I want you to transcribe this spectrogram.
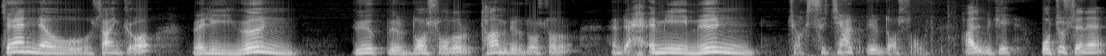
Kennehu sanki o veliyün büyük bir dost olur, tam bir dost olur. Hem de hemimün çok sıcak bir dost olur. Halbuki 30 sene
